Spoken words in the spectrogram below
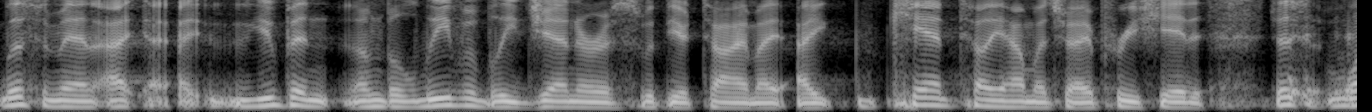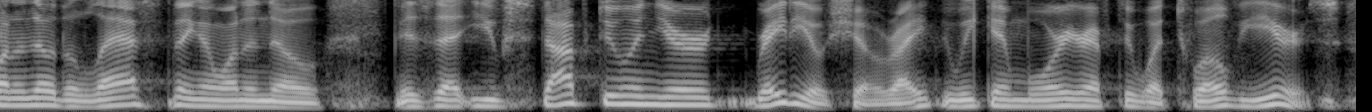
listen, man, I, I, you've been unbelievably generous with your time. I, I can't tell you how much I appreciate it. Just want to know the last thing I want to know is that you've stopped doing your radio show, right? The Weekend Warrior after what, 12 years?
